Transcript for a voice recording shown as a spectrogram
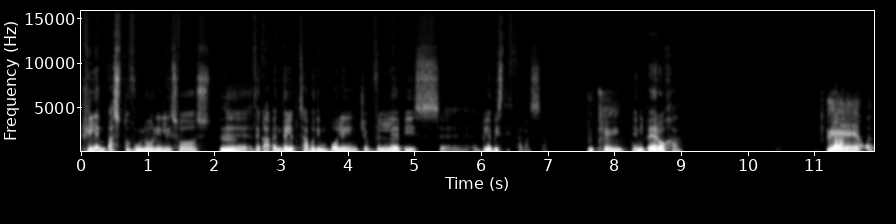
Φίλε, πας στο βουνό Λυσός, Μμ. ε, 15 λεπτά από την πόλη και βλέπεις, ε, βλέπεις τη θάλασσα. Οκ. Είναι υπέροχα. Ε, Καλά. έχω-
